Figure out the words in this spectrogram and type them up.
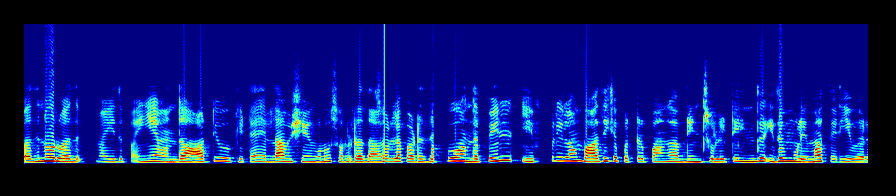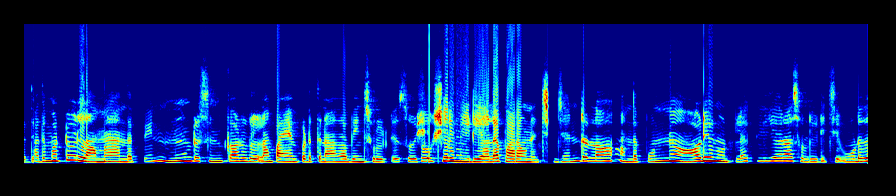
பதினோரு வயது வயது பையன் வந்து ஆர்டிஓ கிட்ட எல்லா விஷயங்களும் சொல்கிறதாக சொல்லப்படுது. அப்போது அந்த பெண் எப்படிலாம் பாதிக்கப்பட்டிருப்பாங்க அப்படின்னு சொல்லிட்டு இந்த இது மூலயமா தெரிய வருது. அது மட்டும் இல்லாமல் அந்த பெண் மூன்று சிம் கார்டுகள்லாம் பயன்படுத்தினாங்க அப்படின்னு சொல்லிட்டு சோஷியல் மீடியாவில் பரவுனுச்சு. ஜென்ரலாக அந்த பொண்ணு ஆடியோ நோட்டில் கிளியராக சொல்லிடுச்சு. உடல்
